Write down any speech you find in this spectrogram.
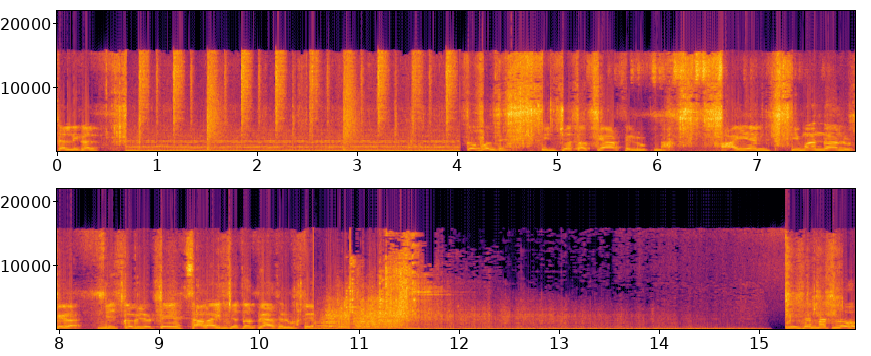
चल निकल। तो बोलते हैं? इज़्ज़त और प्यार से लूटना। आई एम ईमानदार लुटेरा जिसको भी लुटते हैं, साला इज़्ज़त और प्यार से लुटते हैं। टेंशन मत लो।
